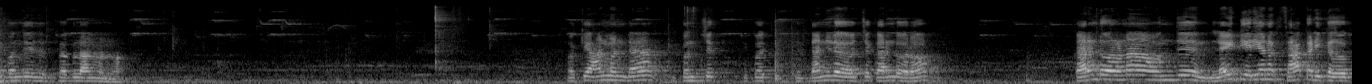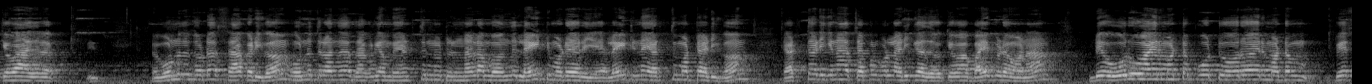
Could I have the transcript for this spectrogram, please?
இப்போ வந்து இது ஸ்பெக்கில் ஆன் பண்ணலாம். ஓகே ஆன் பண்ணிட்டேன். இப்போ வந்து செக் இப்போ தண்ணியில் வச்ச கரண்ட் வரும். கரண்ட் வரும்னா வந்து லைட் ஏரியா எனக்கு சாக்கு அடிக்காது ஓகேவா இதில் ஒன்றுத்தை தொட்டால் சாக்கு அடிக்கும். ஒன்றுத்துல வந்து சாக்கு அடிக்கும். நம்ம எர்த்து நூற்றுனால நம்ம வந்து லைட் மட்டும் அறிய. லைட்டுனா எர்த்து மட்டும் அடிக்கும். எர்த்து அடிக்கினா செப்பல் பொருள் அடிக்காது ஓகேவா பயப்பட வேணாம். இப்படியே ஒரு ஒயர் மட்டும் போட்டு ஒரு ஒயர் மட்டும் பேச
